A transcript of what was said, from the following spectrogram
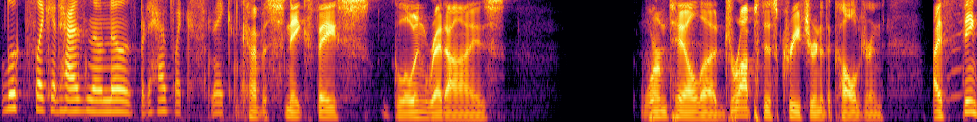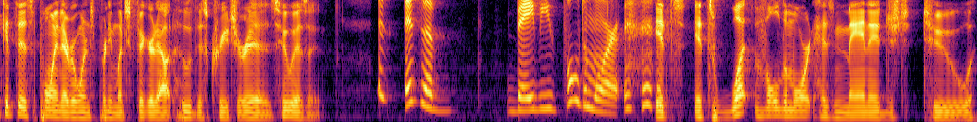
looks like it has no nose, but it has like a snake nose. kind of a snake face, glowing red eyes. Wormtail uh, drops this creature into the cauldron. I think at this point everyone's pretty much figured out who this creature is. Who is it? It- It's a baby Voldemort. It's it's what Voldemort has managed to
